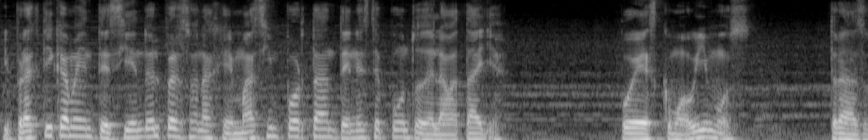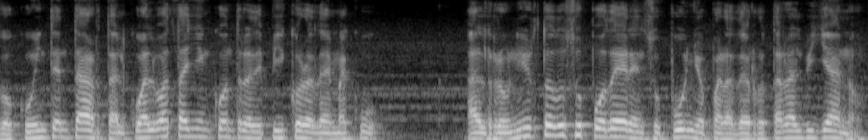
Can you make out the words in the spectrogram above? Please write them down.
y prácticamente siendo el personaje más importante en este punto de la batalla. Pues como vimos, tras Goku intentar tal cual batalla en contra de Piccolo Daimaku, al reunir todo su poder en su puño para derrotar al villano,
